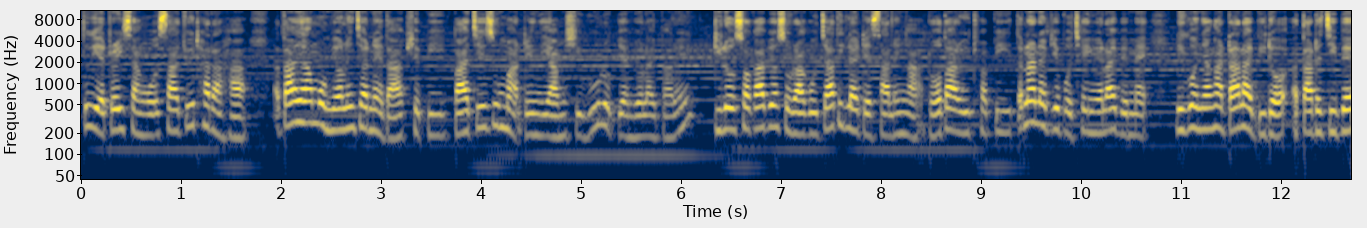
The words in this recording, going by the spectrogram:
သူ့ရဲ့တရိษံကိုအစာကျွေးထားတာဟာအသားရောင်းမှုမျောလင်းချက်နဲ့သာဖြစ်ပြီးဘာကျေးဇူးမှတင်စရာမရှိဘူးလို့ပြန်ပြောလိုက်ပါတယ်ဒီလိုစော်ကားပြောဆိုတာကိုကြားသိလိုက်တဲ့စာလင်းကဒေါသတွေထွက်ပြီးတနက်နဲ့ပြစ်ဖို့ချိန်ရွယ်လိုက်ပေမဲ့လီကွန်ညာကတားလိုက်ပြီးတော့အသာတကြီးပဲ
